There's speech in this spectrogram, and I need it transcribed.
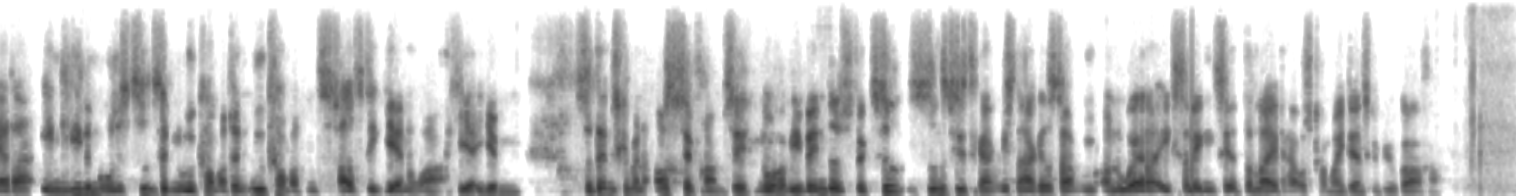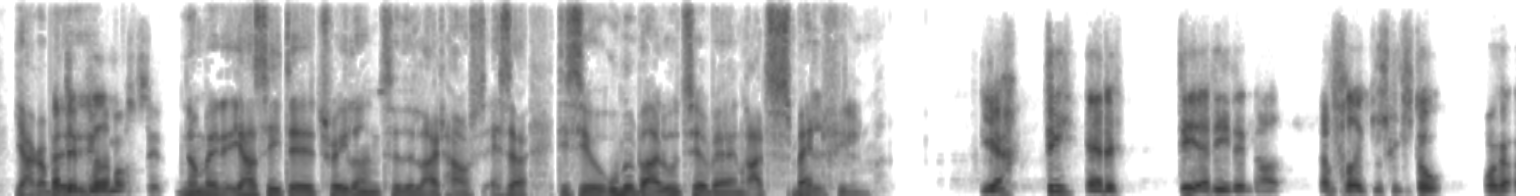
er der en lille måneds tid til den udkommer. Den udkommer den 30. januar herhjemme. Så den skal man også se frem til. Nu har vi ventet et stykke tid siden sidste gang, vi snakkede sammen, og nu er der ikke så længe til, at The Lighthouse kommer i danske biografer. Jacob, og det øh, glæder mig også til. Når man, jeg har set uh, traileren til The Lighthouse. Altså, det ser jo umiddelbart ud til at være en ret smal film. Ja, det er det. Det er det i den grad. Jamen Frederik, du skal forstå, prøv at høre,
